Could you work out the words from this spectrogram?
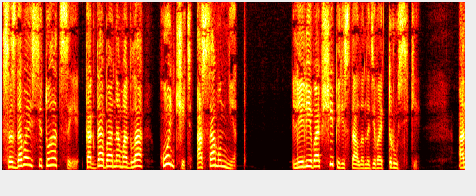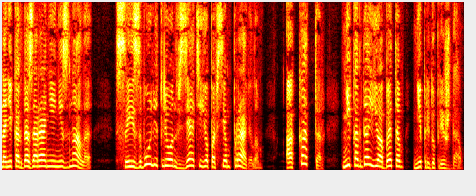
создавая ситуации, когда бы она могла кончить, а сам он нет. Лили вообще перестала надевать трусики. Она никогда заранее не знала, соизволит ли он взять ее по всем правилам, а Каттер никогда ее об этом не предупреждал.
